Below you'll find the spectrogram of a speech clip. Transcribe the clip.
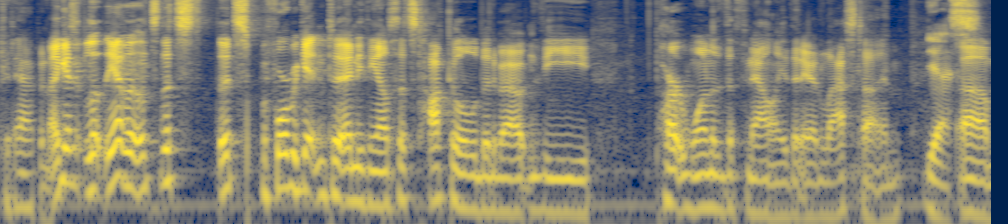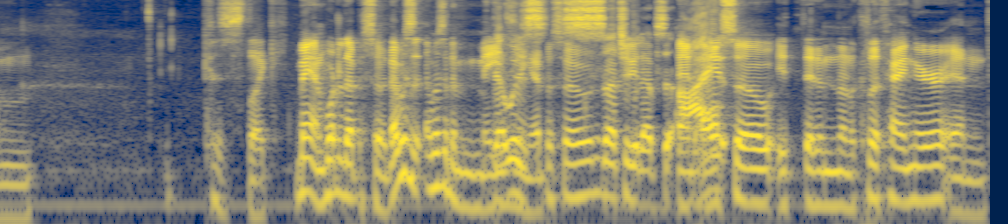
could happen. I guess. Yeah, let's let's let's before we get into anything else, let's talk a little bit about the part one of the finale that aired last time. Yes. Um, because like, man, what an episode! That was that was an amazing was episode, such a good episode. and I also it ended on a cliffhanger, and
